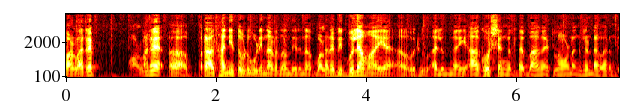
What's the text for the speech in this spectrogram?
വളരെ വളരെ പ്രാധാന്യത്തോടു കൂടി നടന്നു വന്നിരുന്ന വളരെ വിപുലമായ ഒരു അലുമിനായി ആഘോഷങ്ങളുടെ ഭാഗമായിട്ടുള്ള ഓണങ്ങൾ ഉണ്ടാവാറുണ്ട്.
